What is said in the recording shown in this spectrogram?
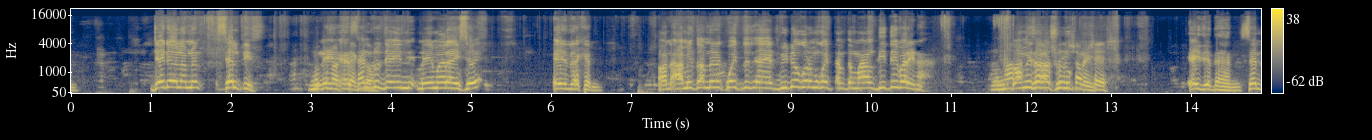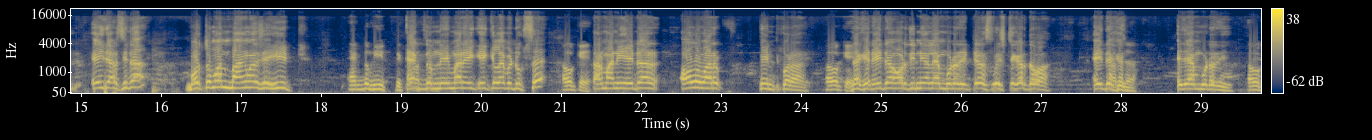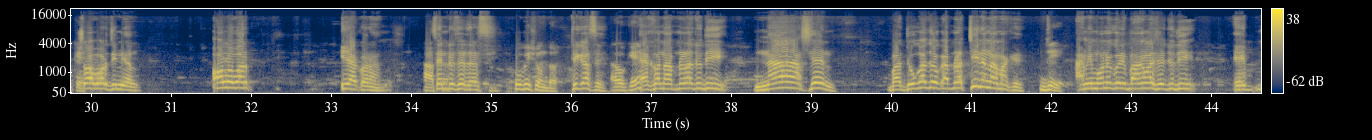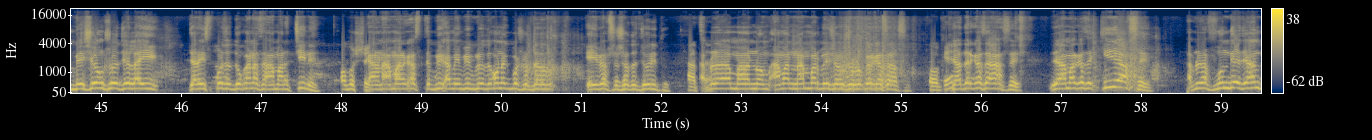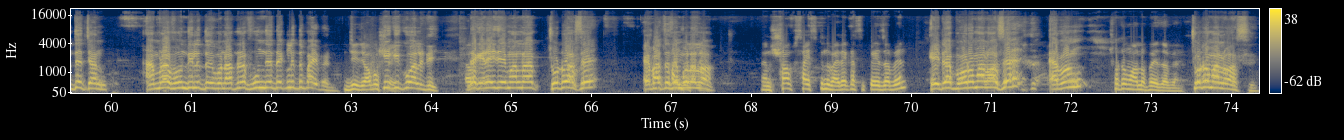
যেটা হলো আপনার আসছে সেন্টু যে নেইমার আইছে এই দেখেন। আমি তো আপনার কইতে ভিডিও করব কইতাম তো মাল দিতেই পারি না। কমই ছাড়া সুযোগ নেই। এই যে দেখেন এই জার্সিটা বর্তমান বাংলাদেশে হিট। একদম হিট একদম নেইমার এই ক্লাবে ঢুকছে। ওকে। তার মানে এটার অল ওভার প্রিন্ট করা। ওকে। দেখেন এইটা অরিজিনাল এমব্রয়ডারি ট্রান্সফার স্টিকার দেওয়া। এই দেখেন আচ্ছা। এই যে এমব্রয়ডারি ওকে। সব অরিজিনাল অল ওভার ইয়া করা। আচ্ছা। সেন্টুসের জার্সি। খুবই সুন্দর। ঠিক আছে? ওকে। এখন আপনারা যদি না আসেন বা যোগাযোগ আপনারা চিনেন আমাকে। জি। আমি মনে করি বাংলাদেশে যদি এই বেশি অংশ জেলায় যারা স্পোর্টসের দোকান আছে আমার চিনে। অবশ্যই। কারণ আমার কাছ থেকে আমি বিগত অনেক বছর ধরে এই ব্যবসার সাথে জড়িত। আচ্ছা। আপনারা আমার নাম্বার বেশি অংশ লোকের কাছে আছে। ওকে। যাদের কাছে আছে যে আমার কাছে কি আছে আপনারা ফোন দিয়ে জানতে চান আমরা ফোন দিলে তো না। আপনারা ফোন দিয়ে দেখলে তো পাইবেন। জি জি কি অবশ্যই কি কোয়ালিটি দেখেন এই যে মালটা ছোট আছে এই বাচ্চা বলালো সব সাইজ কিন্তু ভাইদের কাছে পেয়ে যাবেন। এটা বড় মালও আছে এবং ছোট মালও পেয়ে যাবেন। ছোট মালও আছে।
